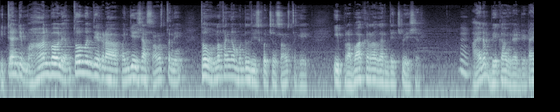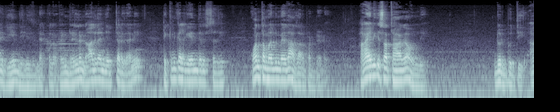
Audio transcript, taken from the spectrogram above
ఇట్లాంటి మహానుభావులు ఎంతోమంది అక్కడ పనిచేసి ఆ సంస్థని ఎంతో ఉన్నతంగా ముందుకు తీసుకొచ్చిన సంస్థకి ఈ ప్రభాకర్ రావు గారిని తెచ్చి వేశారు. ఆయన బీకామ్ గ్రాడ్యుయేట్. ఆయనకి ఏం తెలియదు లెక్కలో. రెండేళ్ళు నాలుగు అని చెప్తాడు కానీ టెక్నికల్గా ఏం తెలుస్తుంది? కొంతమంది మీద ఆధారపడ్డాడు. ఆయనకి స్వతహాగా ఉంది. దుర్బుద్ధి. ఆ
